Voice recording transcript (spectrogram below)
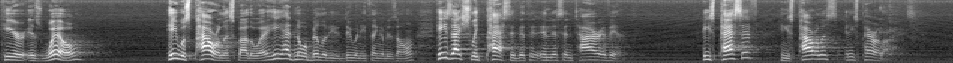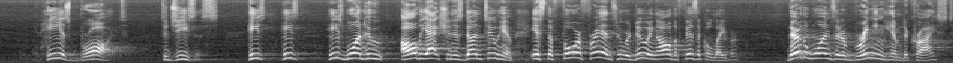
here as well. He was powerless, by the way. He had no ability to do anything of his own. He's actually passive in this entire event. He's passive, and he's powerless, and he's paralyzed. And he is brought to Jesus. He's, he's, he's one who all the action is done to him. It's the four friends who are doing all the physical labor. They're the ones that are bringing him to Christ.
